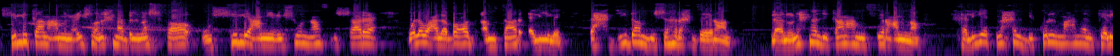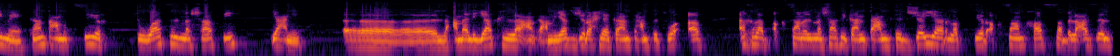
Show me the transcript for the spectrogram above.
الشيء اللي كان عم نعيشه نحن بالمشفى والشيء اللي عم يعيشوه الناس بالشارع ولو على بعد أمتار قليلة تحديدا بشهر حزيران. لأنه نحن اللي كان عم يصير عنا خلية نحل بكل معنى الكلمة كانت عم تصير جوات المشافي يعني آه العمليات العمليات الجراحيه كانت عم تتوقف. أغلب أقسام المشافي كانت عم تتجير لتصير أقسام خاصة بالعزل.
